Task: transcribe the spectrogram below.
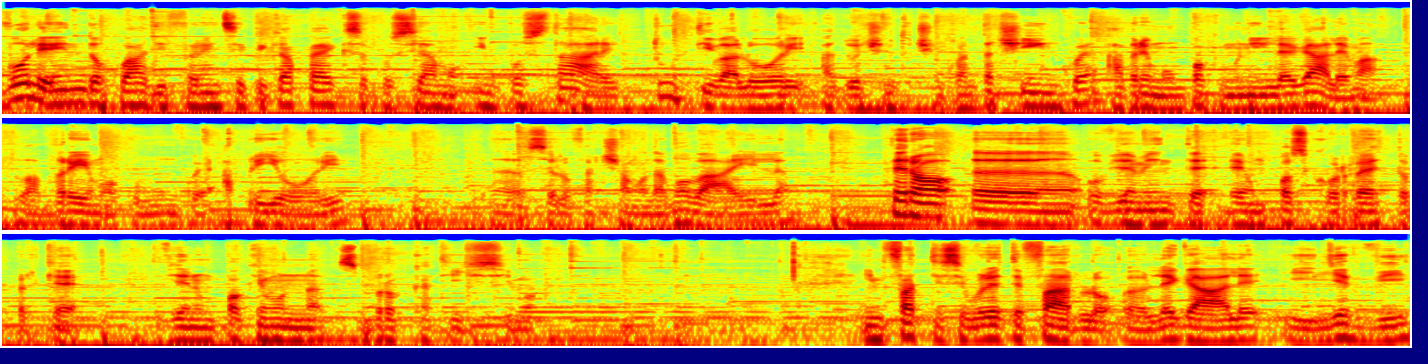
volendo qua a differenza di PKX possiamo impostare tutti i valori a 255, avremo un Pokémon illegale ma lo avremo comunque a priori eh, se lo facciamo da mobile, però eh, ovviamente è un po' scorretto perché viene un Pokémon sbroccatissimo. Infatti se volete farlo eh, legale gli EV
